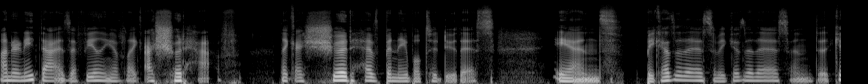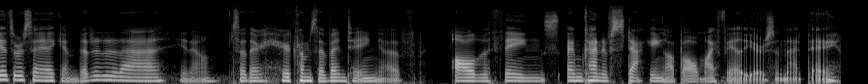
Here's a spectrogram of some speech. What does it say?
underneath that is a feeling of like, I should have. Like, I should have been able to do this. And because of this and because of this and the kids were sick and da da da da, you know. So there here comes the venting of all the things. I'm kind of stacking up all my failures in that day,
